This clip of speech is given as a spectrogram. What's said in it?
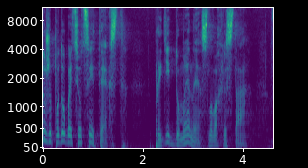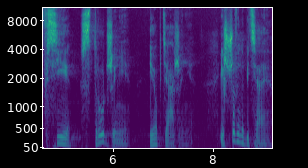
Дуже подобається оцей текст. Прийдіть до мене, слова Христа, всі струджені і обтяжені. І що він обіцяє?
